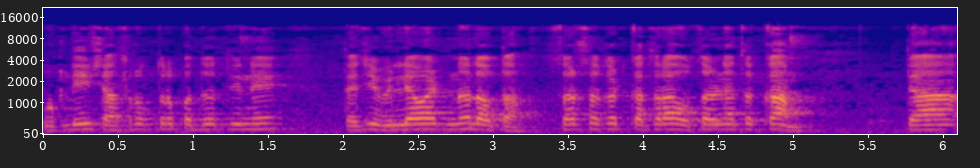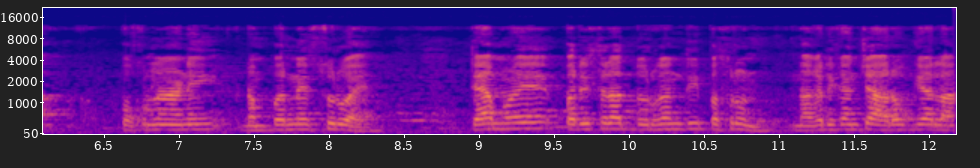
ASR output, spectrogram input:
कुठलीही शास्त्रोक्त पद्धतीने त्याची विल्हेवाट न लावता सरसकट कचरा उचलण्याचं काम त्या पोकलन आणि डंपरने सुरू आहे. त्यामुळे परिसरात दुर्गंधी पसरून नागरिकांच्या आरोग्याला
